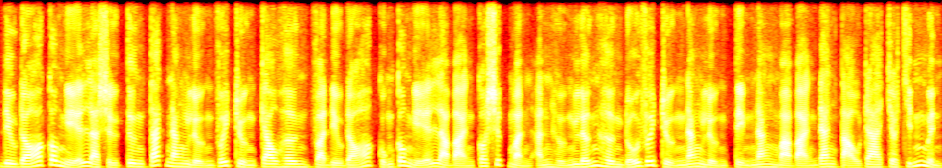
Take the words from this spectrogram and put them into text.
Điều đó có nghĩa là sự tương tác năng lượng với trường cao hơn và điều đó cũng có nghĩa là bạn có sức mạnh ảnh hưởng lớn hơn đối với trường năng lượng tiềm năng mà bạn đang tạo ra cho chính mình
